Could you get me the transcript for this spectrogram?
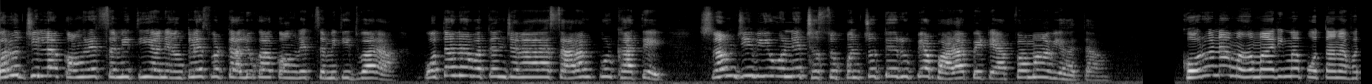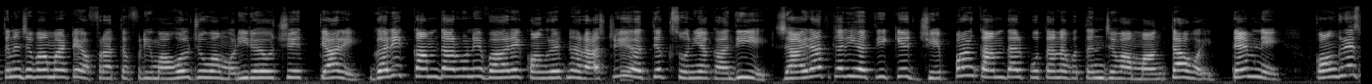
ભરૂચ જિલ્લા કોંગ્રેસ સમિતિ અને અંકલેશ્વર તાલુકા કોંગ્રેસ સમિતિ દ્વારા પોતાના વતન જનારા સારંગપુર ખાતે શ્રમજીવીઓને છસો પંચોતેર રૂપિયા ભાડા પેટે આપવામાં આવ્યા હતા. કોરોના મહામારીમાં પોતાના વતન જવા માટે અફરાતફરી માહોલ જોવા મળી રહ્યો છે. ત્યારે ગરીબ કામદારોને ભારે કોંગ્રેસના રાષ્ટ્રીય અધ્યક્ષ સોનિયા ગાંધીએ જાહેરાત કરી હતી કે જે પણ કામદાર પોતાના વતન જવા માંગતા હોય તેમને કોંગ્રેસ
